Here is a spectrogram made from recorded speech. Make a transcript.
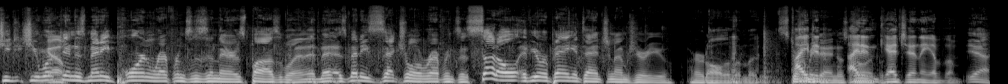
She she worked in as many porn references in there as possible, and as many sexual references. Subtle, if you were paying attention, I'm sure you heard all of them. But Stormy I didn't Daniels, I didn't catch any of them. Yeah,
